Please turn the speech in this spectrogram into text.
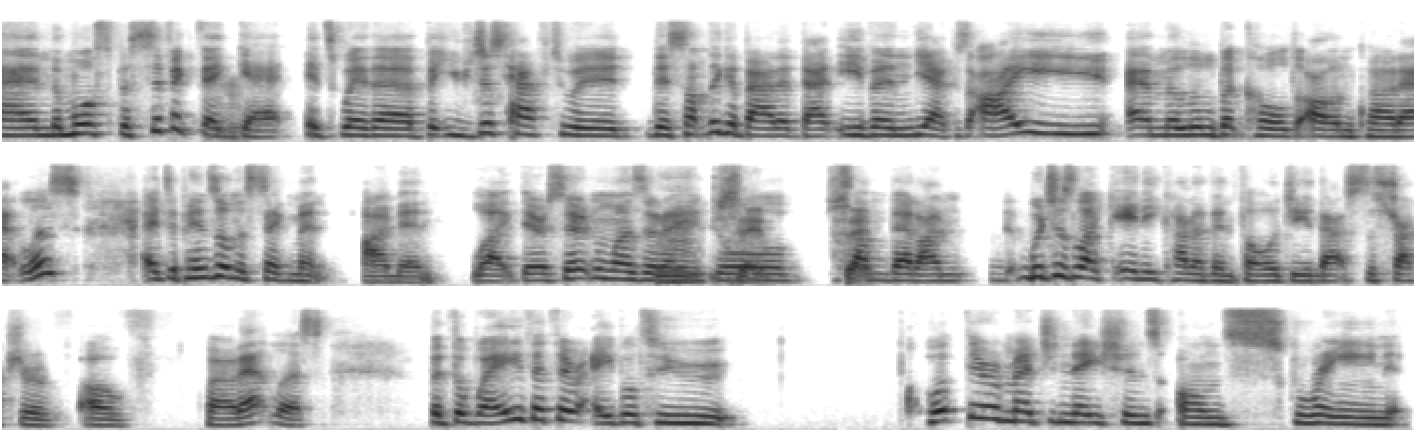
And the more specific they Mhm. get, it's whether, but you just have to, uh, there's something about it that even, yeah, because I am a little bit cold on Cloud Atlas. It depends on the segment I'm in. Like there are certain ones that I Mhm, same, adore, same. some that I'm, which is like any kind of anthology, and that's the structure of, of Cloud Atlas. But the way that they're able to put their imaginations on screen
